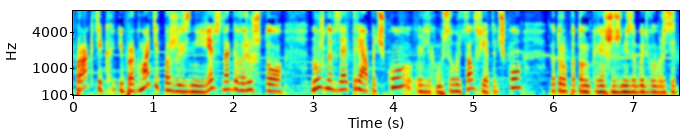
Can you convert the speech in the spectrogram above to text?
практик и прагматик по жизни, я всегда говорю, что нужно взять тряпочку или какую-то салфеточку, которую потом, конечно же, не забыть выбросить,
